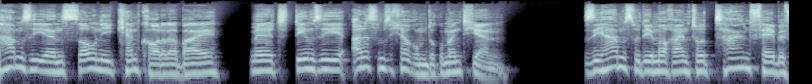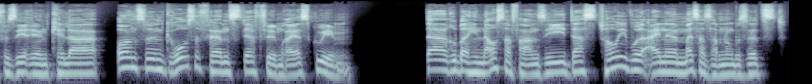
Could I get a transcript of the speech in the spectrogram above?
haben sie ihren Sony Camcorder dabei, mit dem sie alles um sich herum dokumentieren. Sie haben zudem auch einen totalen Fable für Serienkiller und sind große Fans der Filmreihe Scream. Darüber hinaus erfahren sie, dass Tori wohl eine Messersammlung besitzt,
